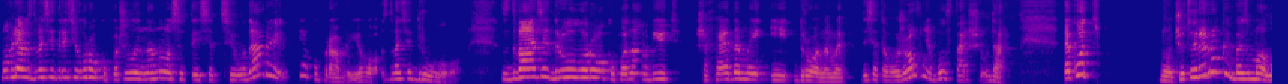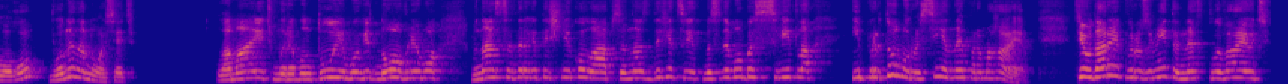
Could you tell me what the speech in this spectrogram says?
Мовляв, з 23-го року почали наноситися ці удари. Я поправлю його з 22-го. З 22-го року по нам б'ють шахедами і дронами. 10 жовтня був перший удар. Так от, ну, 4 роки без малого вони наносять. Ламають, ми ремонтуємо, відновлюємо. В нас енергетичні колапси, в нас дефіцит, ми сидимо без світла, і при тому Росія не перемагає. Ці удари, як ви розумієте, не впливають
